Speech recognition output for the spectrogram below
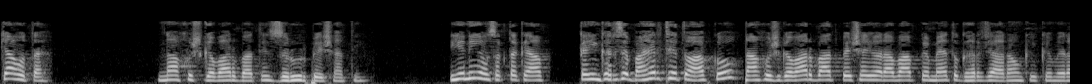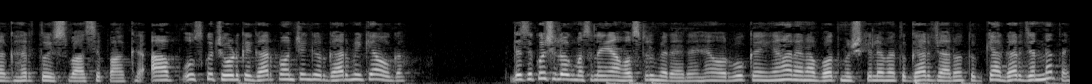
کیا ہوتا ہے؟ ناخوشگوار باتیں ضرور پیش آتی۔ یہ نہیں ہو سکتا کہ آپ کہیں گھر سے باہر تھے تو آپ کو ناخوشگوار بات پیش آئی اور اب آپ کے میں تو گھر جا رہا ہوں کیونکہ میرا گھر تو اس بات سے پاک ہے۔ آپ اس کو چھوڑ کے گھر پہنچیں گے اور گھر میں کیا ہوگا؟ جیسے کچھ لوگ مسئلہ یہاں ہاسٹل میں رہ رہے ہیں اور وہ کہیں یہاں رہنا بہت مشکل ہے، میں تو گھر جا رہا ہوں تو کیا گھر جنت ہے؟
